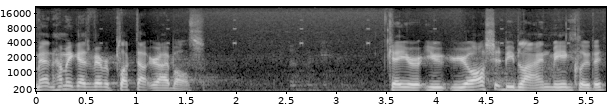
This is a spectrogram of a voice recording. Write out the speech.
Man, how many guys have ever plucked out your eyeballs? Okay, you you, all should be blind, me included.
